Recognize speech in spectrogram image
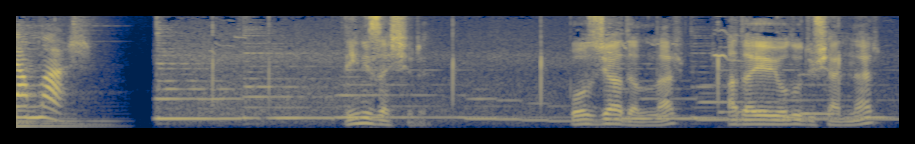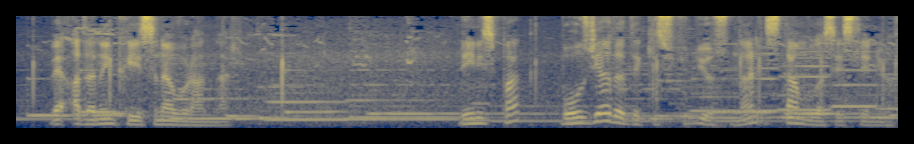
Reklamlar Deniz aşırı. Bozcaadalılar, adaya yolu düşenler ve adanın kıyısına vuranlar. Deniz Pak, Bozcaada'daki stüdyosundan İstanbul'a sesleniyor.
